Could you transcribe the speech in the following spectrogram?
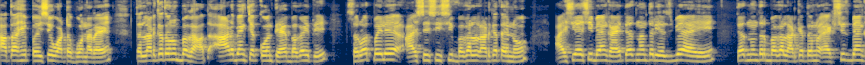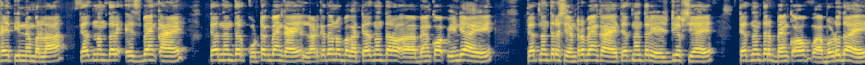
आता हे पैसे वाटप होणार आहे. तर लाडक्यातून बघा आता आठ बँक्या कोणत्या आहे बघा इथे सर्वात पहिले आय सी सी सी बघा लाडक्यात आहे I C I C bank आहे त्याचनंतर एस बी आय आहे त्याचनंतर बघा लाडक्यात आहे ॲक्सिस बँक आहे तीन नंबरला त्याचनंतर एस बँक आहे त्याचनंतर कोटक बँक आहे लाडक्यात नो बघा त्याचनंतर बँक ऑफ इंडिया आहे त्यातनंतर सेंट्रल बँक आहे त्यातनंतर एच डी एफ सी आहे त्यातनंतर बँक ऑफ बडोदा आहे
